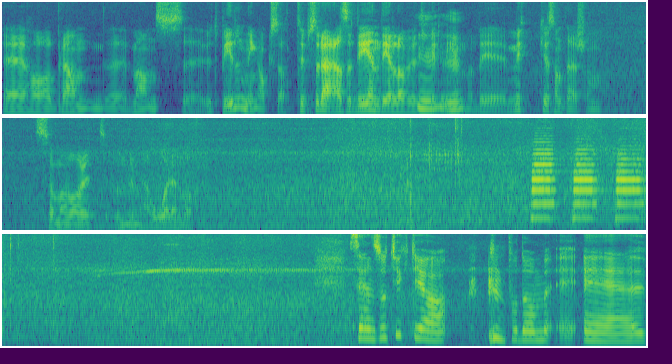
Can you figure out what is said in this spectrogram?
eh, ha brandmansutbildning också. Typ sådär, alltså det är en del av utbildningen. mm. Och det är mycket sånt där som, som har varit under de här åren då. Sen så tyckte jag på de eh,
